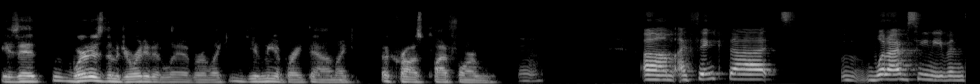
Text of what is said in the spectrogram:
is it where does the majority of it live, or like, give me a breakdown like across platform? Mm. Um, I think that what I've seen, even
